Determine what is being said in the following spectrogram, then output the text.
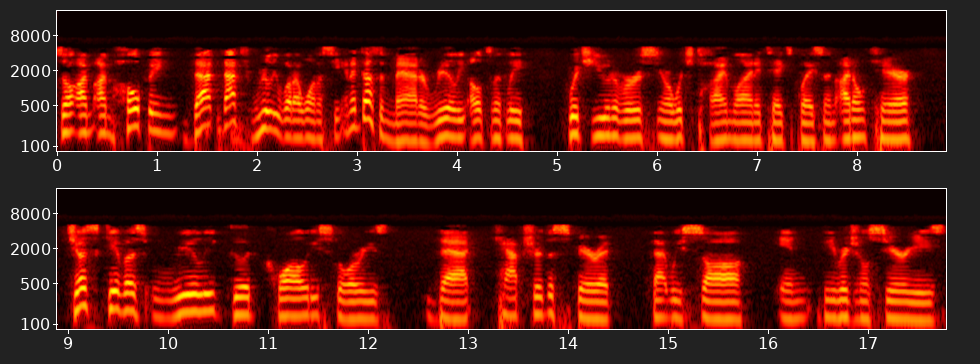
So I'm I'm hoping that that's really what I want to see, and it doesn't matter really ultimately which universe you know which timeline it takes place in. I don't care. Just give us really good quality stories that capture the spirit that we saw in the original series,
